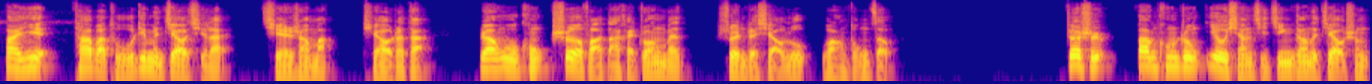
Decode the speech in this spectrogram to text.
半夜，他把徒弟们叫起来，牵上马，挑着担，让悟空设法打开庄门，顺着小路往东走。这时，半空中又响起金刚的叫声：“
